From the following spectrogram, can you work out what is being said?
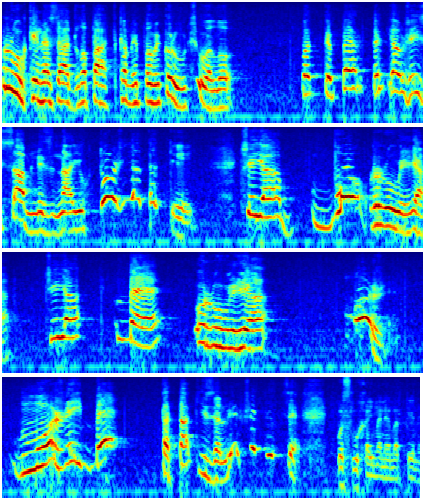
руки назад лопатками повикручувало. От тепер так я вже й сам не знаю, хто ж я такий. Чи я боруля, чи я Б-руля. Може, може й Б, та так і залишити це. Послухай мене, Мартине.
